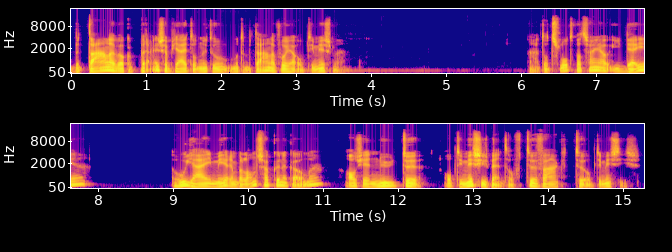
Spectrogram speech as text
betalen? Welke prijs heb jij tot nu toe moeten betalen voor jouw optimisme? Nou, tot slot, wat zijn jouw ideeën hoe jij meer in balans zou kunnen komen als je nu te optimistisch bent of te vaak te optimistisch.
